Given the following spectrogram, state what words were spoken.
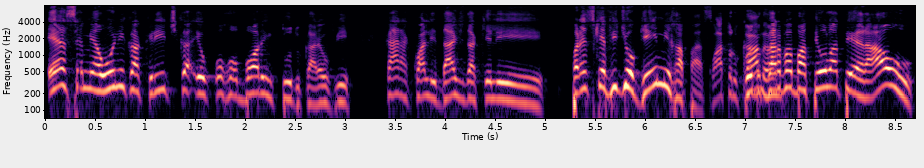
Essa é a minha única crítica. Eu corroboro em tudo, cara. Eu vi, cara, a qualidade daquele. Parece que é videogame, rapaz. 4K, Quando né? o cara vai bater o lateral,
